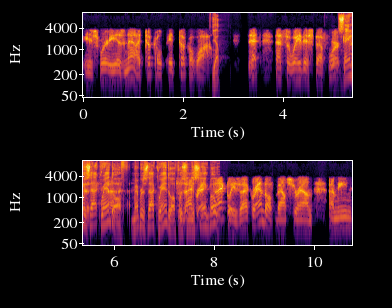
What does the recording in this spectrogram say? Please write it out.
is where he is now. It took a it took a while. Yep. That that's the way this stuff works. Same with Uh, Zach Randolph. Remember, Zach Randolph was in the Zach- same boat. Exactly. Zach Randolph bounced around. I mean,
